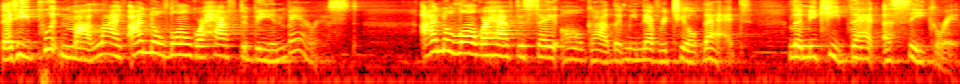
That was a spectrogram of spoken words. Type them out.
that He put in my life, I no longer have to be embarrassed. I no longer have to say, oh God, let me never tell that. Let me keep that a secret.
